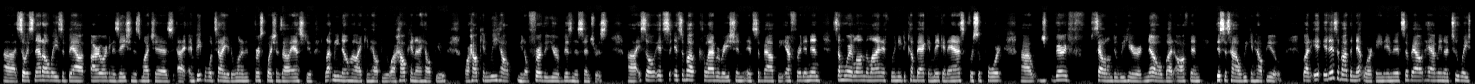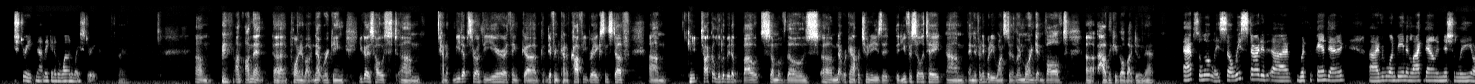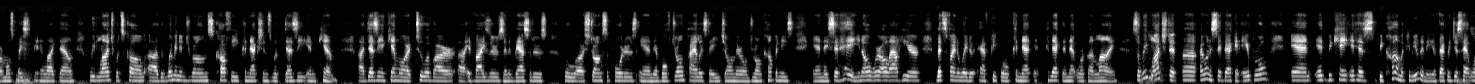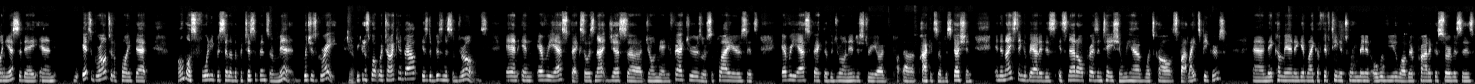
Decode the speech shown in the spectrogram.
Uh, so it's not always about our organization as much as, uh, and people will tell you that one of the first questions I'll ask you, let me know how I can help you, or how can I help you, or how can we help, you know, further your business interests. Uh, so it's it's about collaboration, it's about the effort, and then somewhere along the line, if we need to come back and make an ask for support, uh, very seldom do we hear no, but often this is how we can help you. But it, it is about the networking, and it's about having a two-way street, not making it a one way street. Right. Um, on, on that uh, point about networking, you guys host um, kind of meetups throughout the year. I think uh, different kind of coffee breaks and stuff. Um, can you talk a little bit about some of those um, networking opportunities that, that you facilitate? Um, and if anybody wants to learn more and get involved, uh, how they could go about doing that? Absolutely. So we started uh, with the pandemic uh, everyone being in lockdown initially, or most places mm-hmm. being in lockdown, we launched what's called uh, the Women in Drones Coffee Connections with Desi and Kim. Uh, Desi and Kim are two of our uh, advisors and ambassadors who are strong supporters, and they're both drone pilots. They each own their own drone companies, and they said, "Hey, you know, we're all out here. Let's find a way to have people connect, connect, and network online." So we mm-hmm. launched it. Uh, I want to say back in April, and it became it has become a community. In fact we just had one yesterday and it's grown to the point that almost 40% of the participants are men which is great yeah. because what we're talking about is the business of drones and in every aspect. So it's not just uh, drone manufacturers or suppliers. It's every aspect of the drone industry are uh, pockets of discussion. And the nice thing about it is it's not all presentation. We have what's called spotlight speakers and they come in and give like a 15 to 20 minute overview of their product or services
